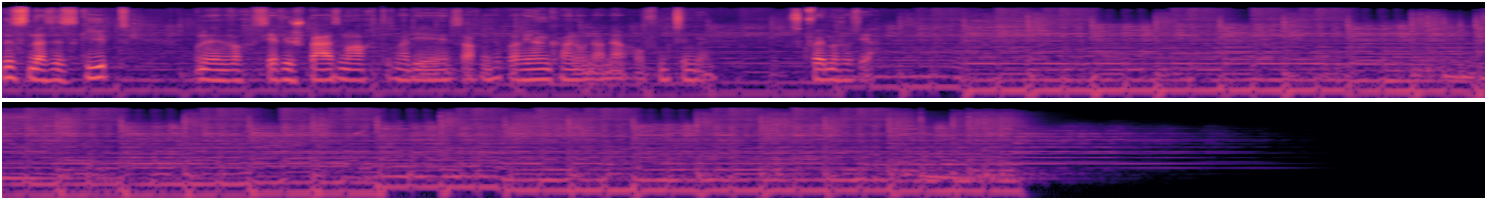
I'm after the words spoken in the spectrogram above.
wissen, dass es gibt und es einfach sehr viel Spaß macht, dass man die Sachen reparieren kann und dann auch funktionieren. Das gefällt mir schon sehr.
